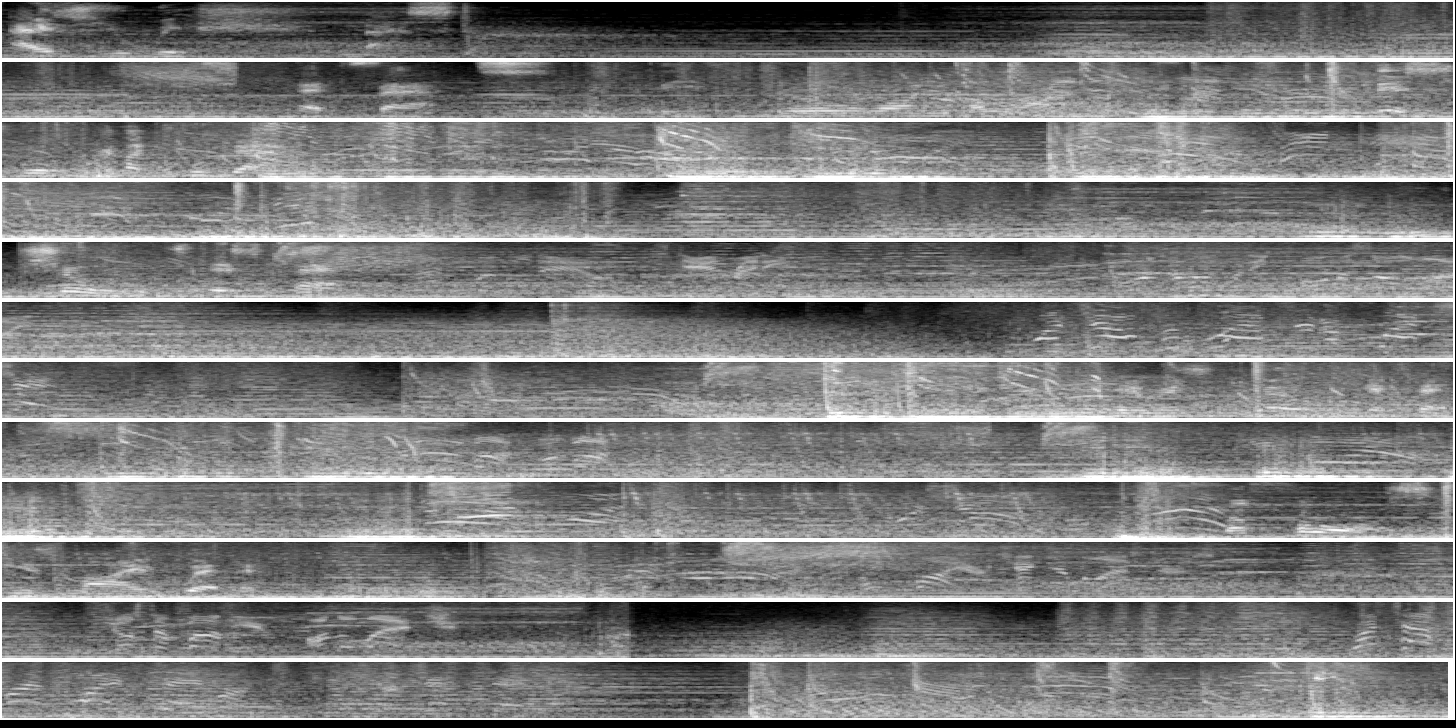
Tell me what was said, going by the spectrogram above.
As you wish, Master. Advance. Leave no one alive. This will cut you down. Show this path. My weapon. Fire, check your blasters. Just above you, on the ledge. Watch out for his lightsaber! Keep your distance!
